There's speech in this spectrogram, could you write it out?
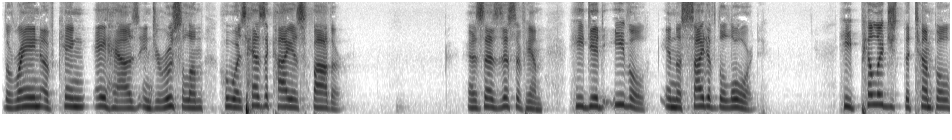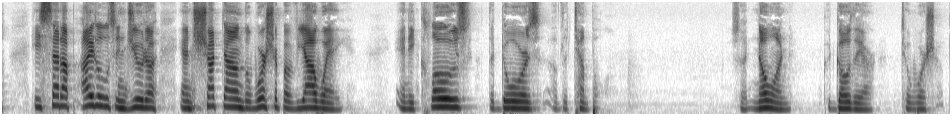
the reign of King Ahaz in Jerusalem, who was Hezekiah's father. And it says this of him He did evil in the sight of the Lord. He pillaged the temple, he set up idols in Judah, and shut down the worship of Yahweh, and he closed the doors of the temple. So that no one could go there to worship.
